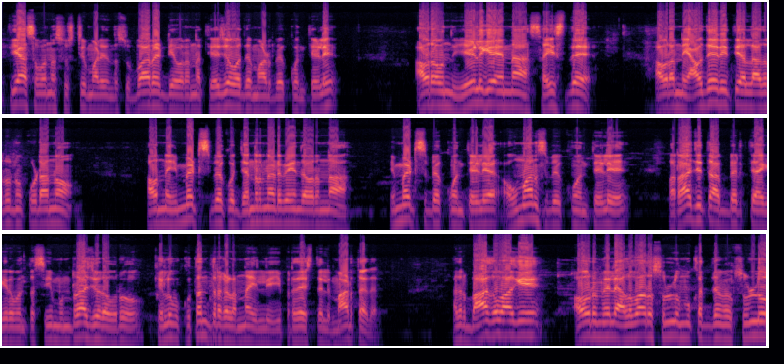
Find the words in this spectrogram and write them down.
ಇತಿಹಾಸವನ್ನು ಸೃಷ್ಟಿ ಮಾಡಿದಂಥ ಸುಬ್ಬಾರೆಡ್ಡಿ ಅವರನ್ನು ತೇಜೋವಧೆ ಮಾಡಬೇಕು ಅಂತೇಳಿ ಅವರ ಒಂದು ಏಳಿಗೆಯನ್ನು ಸಹಿಸದೆ ಅವರನ್ನು ಯಾವುದೇ ರೀತಿಯಲ್ಲಾದ್ರೂ ಕೂಡ ಅವ್ರನ್ನ ಹಿಮ್ಮೆಟ್ಟಿಸ್ಬೇಕು, ಜನರ ನಡುವೆಯಿಂದ ಅವರನ್ನು ಹಿಮ್ಮೆಟ್ಟಿಸ್ಬೇಕು ಅಂತೇಳಿ, ಅವಮಾನಿಸಬೇಕು ಅಂತೇಳಿ ಪರಾಜಿತ ಅಭ್ಯರ್ಥಿಯಾಗಿರುವಂಥ ಸಿ. ಮುನ್ರಾಜುರವರು ಕೆಲವು ಕುತಂತ್ರಗಳನ್ನು ಇಲ್ಲಿ ಈ ಪ್ರದೇಶದಲ್ಲಿ ಮಾಡ್ತಾ ಇದ್ದಾರೆ. ಅದರ ಭಾಗವಾಗಿ ಅವರ ಮೇಲೆ ಹಲವಾರು ಸುಳ್ಳು ಮುಖದ್ದ ಸುಳ್ಳು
